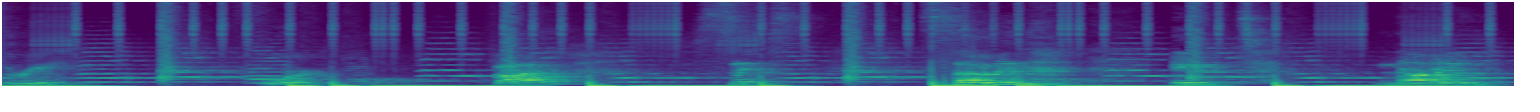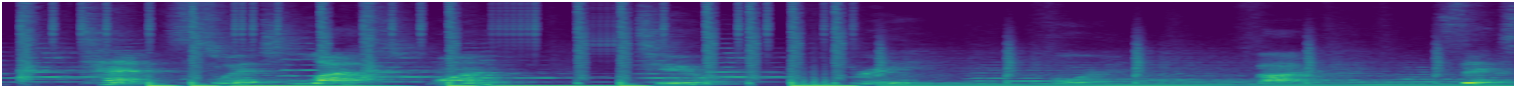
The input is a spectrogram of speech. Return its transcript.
three, four, five, seven, eight, nine, ten. Switch left. One, two, three, four, five, six,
